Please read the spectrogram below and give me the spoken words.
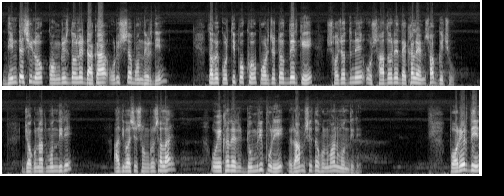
দিনটা ছিল কংগ্রেস দলের ডাকা উড়িষ্যা বন্ধের দিন। তবে কর্তৃপক্ষ পর্যটকদেরকে সযত্নে ও সাদরে দেখালেন সব কিছু জগন্নাথ মন্দিরে, আদিবাসী সংগ্রহশালায় ও এখানের ডুমরিপুরে রামসীতা হনুমান মন্দিরে। পরের দিন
